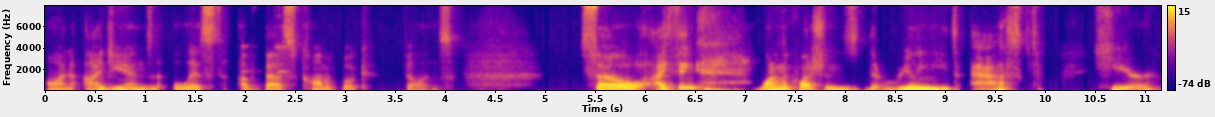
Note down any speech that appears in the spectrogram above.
on IGN's list of best comic book villains. So I think one of the questions that really needs asked here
